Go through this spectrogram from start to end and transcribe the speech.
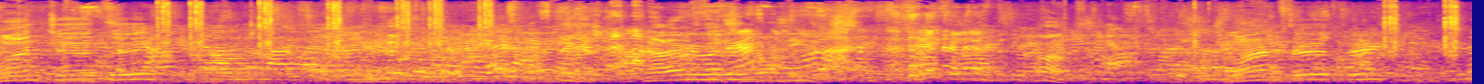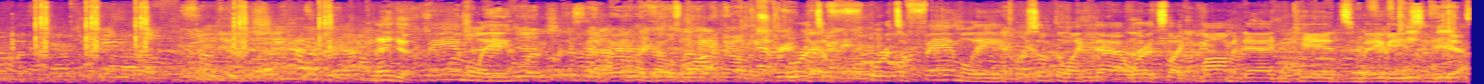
One, two, three. Thank you. Now, everybody, you don't need. Huh. One, two, three. Thank you. Family. Or it's a or it's a family or something like that, where it's like mom and dad and kids and babies and yeah.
